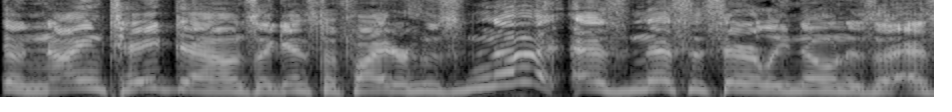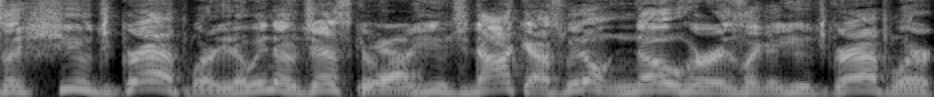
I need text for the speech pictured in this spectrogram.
you know, nine takedowns against a fighter who's not as necessarily known as a as a huge grappler. You know, we know Jessica yeah. for huge knockouts. We don't know her as like a huge grappler.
